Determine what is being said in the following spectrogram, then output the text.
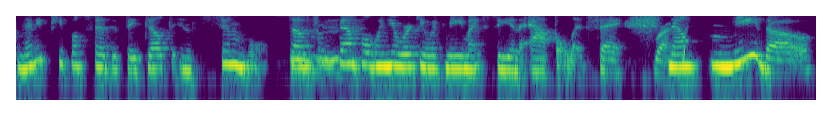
many people said that they dealt in symbols. So, mm-hmm. for example, when you're working with me, you might see an apple, let's say. Right. Now, for me, though,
